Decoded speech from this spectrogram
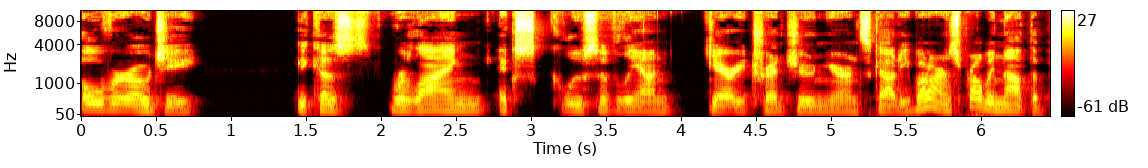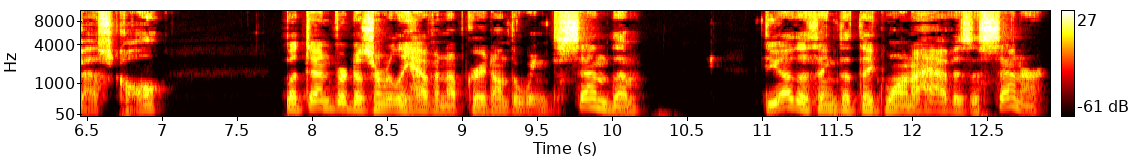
over OG because relying exclusively on Gary Trent Jr. and Scottie Barnes is probably not the best call. but Denver doesn't really have an upgrade on the wing to send them. The other thing that they'd want to have is a center.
